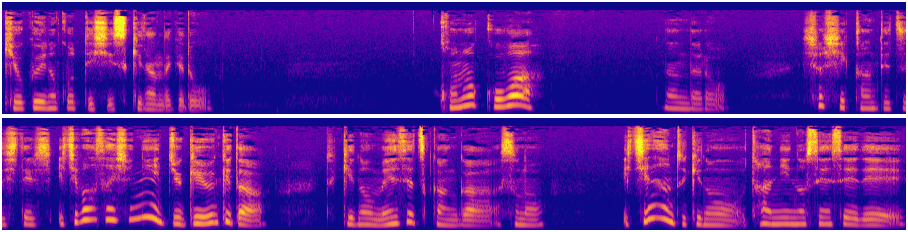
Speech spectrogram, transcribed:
記憶に残ってし好きなんだけどこの子は何だろう初子貫徹してるし一番最初に受験受けた時の面接官がその1年の時の担任の先生で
